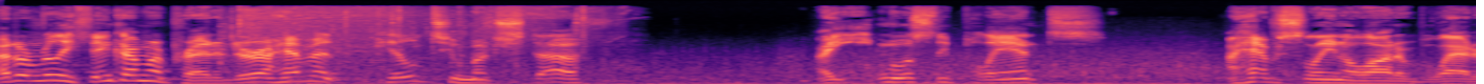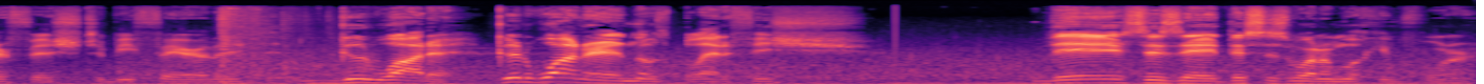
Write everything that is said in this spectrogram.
I don't really think I'm a predator. I haven't killed too much stuff. I eat mostly plants. I have slain a lot of bladderfish, to be fair. Good water. Good water in those bladderfish. This is it. This is what I'm looking for.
